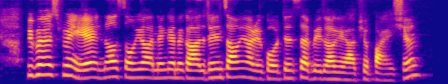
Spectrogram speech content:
။ People Spring ရဲ့နောက်ဆုံးရနိုင်ငံတကာသတင်းကြောင်းရာတွေကိုတင်ဆက်ပေးသွားကြတာဖြစ်ပါတယ်ရှင်။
